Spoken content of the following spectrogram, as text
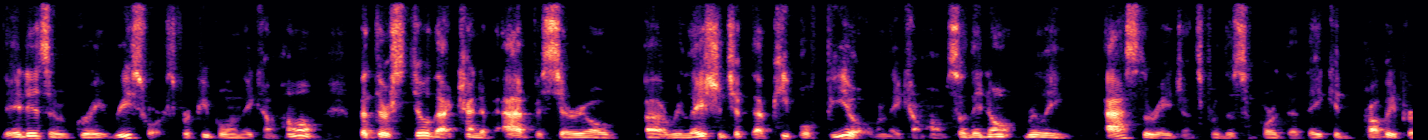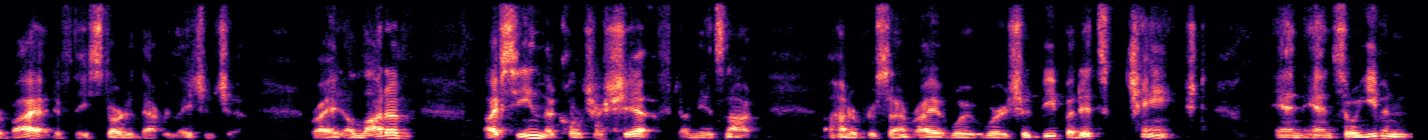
It is a great resource for people when they come home, but there's still that kind of adversarial uh, relationship that people feel when they come home. So they don't really ask their agents for the support that they could probably provide if they started that relationship, right? A lot of, I've seen the culture shift. I mean, it's not 100% right where, where it should be, but it's changed and and so even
